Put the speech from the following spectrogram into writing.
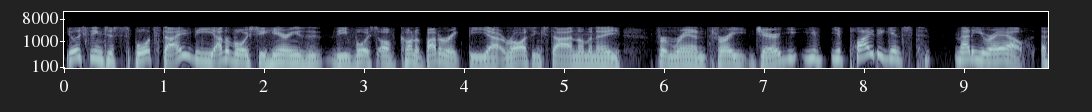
You're listening to Sports Day. The other voice you're hearing is the voice of Connor Budarick, the uh, Rising Star nominee from round three. Jared, you, you've you've played against Matty Rowell a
